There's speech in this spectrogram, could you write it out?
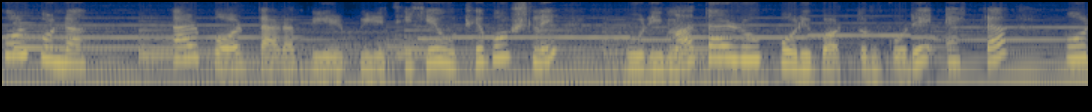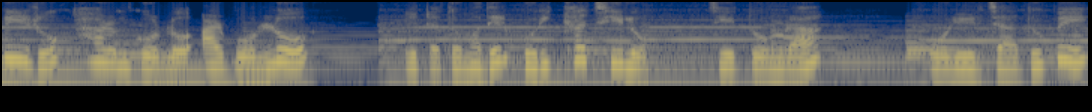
করব না। তারপর তারা বিয়ের পিড়ি থেকে উঠে বসলে বুড়িমা তার রূপ পরিবর্তন করে একটা পরীর রূপ ধারণ করল আর বলল, এটা তোমাদের পরীক্ষা ছিল যে তোমরা পরীর জাদু পেয়ে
